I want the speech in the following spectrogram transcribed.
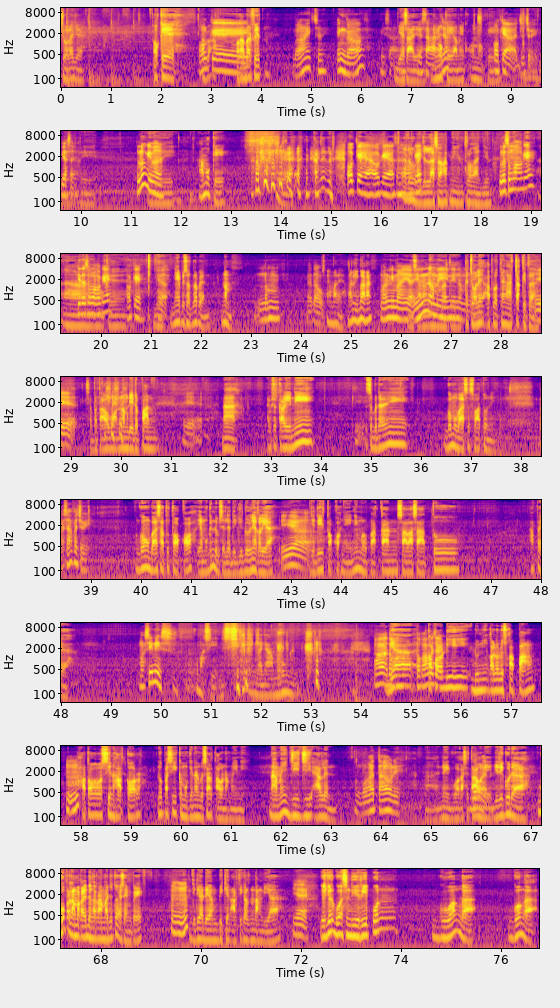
casual aja. Oke. Oke. Apa kabar Fit? Baik cuy. Eh, enggak. Biasa. Biasa aja. Biasa I'm aja. okay, I'm, I'm okay. Oke aja cuy. Biasa. Iya. Lu gimana? Jadi, I'm okay. Iya. kan Oke ya, oke ya. Semua Aduh, oke. nggak jelas banget nih intro anjir. Lu semua oke? Ah, Kita semua oke? oke. Oke. Ya, Ya. ini episode berapa ya? 6. 6 enggak tahu. Yang mana ya? Mana 5 kan? Kemarin 5 ya. Ini Sekarang 6 enam ini 6. Kecuali uploadnya ngacak kita. Iya. Siapa tahu mau 6 di depan. Iya. Nah, episode kali ini sebenarnya ini gue mau bahas sesuatu nih. Bahasa apa cuy? Gue mau bahas satu tokoh yang mungkin udah bisa lihat di judulnya kali ya. Iya. Jadi tokohnya ini merupakan salah satu apa ya? Masinis. Kok masih ini sih nggak nyambung. Ah, toko, Dia toko apa tokoh cuy? di dunia kalau lu suka punk Hmm? atau scene hardcore, lu pasti kemungkinan besar tahu nama ini. Namanya Gigi Allen. Gua nggak tahu nih. Nah, ini gua kasih tahu nih. Jadi gua udah gua pertama kali dengar nama dia tuh SMP. Hmm? Jadi ada yang bikin artikel tentang dia. Iya. Jujur gua sendiri pun gua nggak gua nggak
